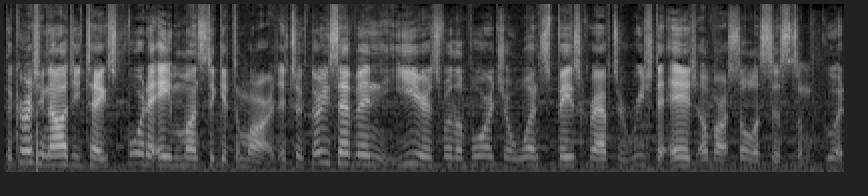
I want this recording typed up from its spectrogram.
the current technology takes 4 to 8 months to get to Mars. It took 37 years for the Voyager 1 spacecraft to reach the edge of our solar system. Good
